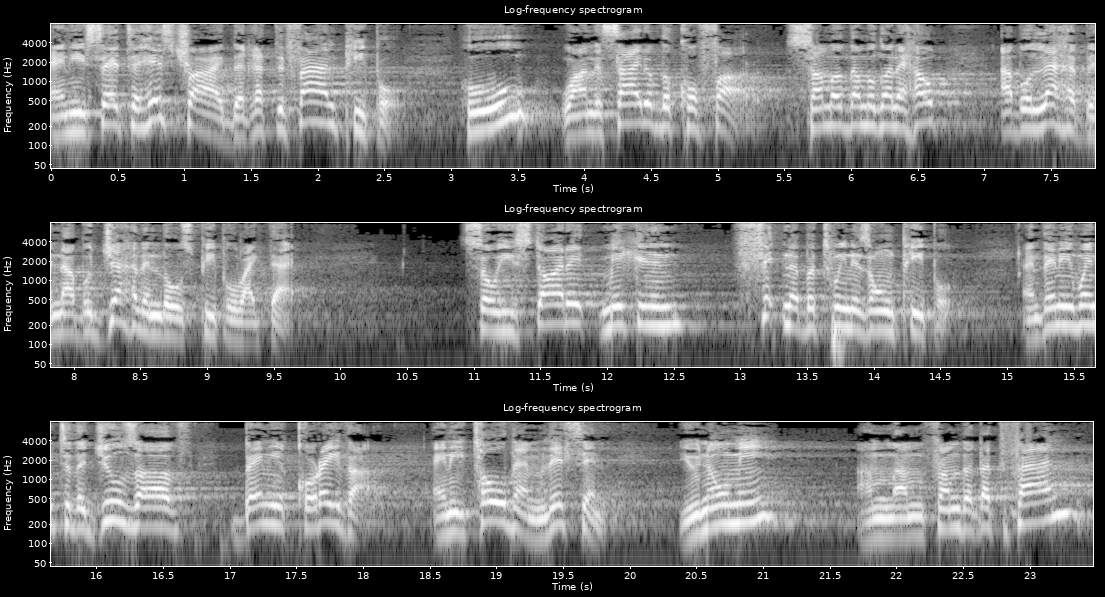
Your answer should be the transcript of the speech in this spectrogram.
and he said to his tribe, the Ghatafan people, who were on the side of the kuffar. Some of them were going to help Abu Lahab and Abu Jahl and those people like that. So he started making fitna between his own people. And then he went to the Jews of Beni Qurayza and he told them, listen, you know me? I'm, I'm from the Ghatafan.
